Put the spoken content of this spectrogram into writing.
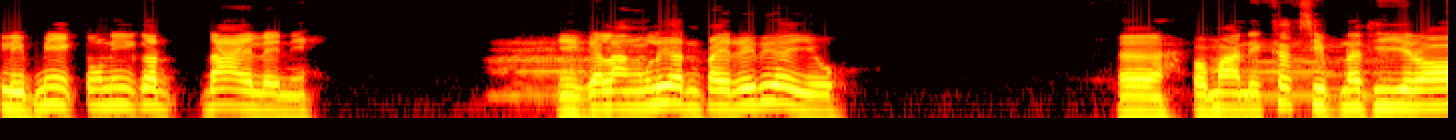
กลีบเมฆตรงนี้ก็ได้เลยนี่ นี่กำลังเลื่อนไปเรื่อยๆอยู่ เออ ประมาณอีกสักสิบนาทีรอ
